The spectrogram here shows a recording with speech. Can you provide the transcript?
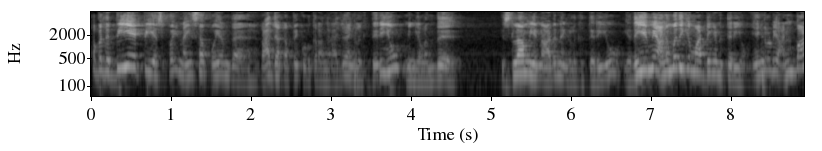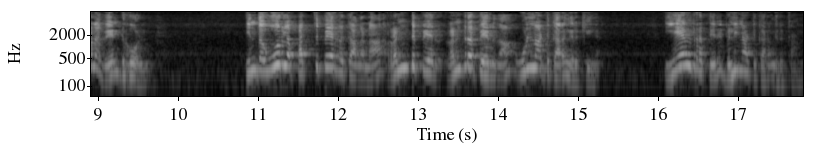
அப்ப இந்த பிஏபிஎஸ் போய் நைஸா போய் அந்த ராஜாட்ட போய் கொடுக்குறாங்க. ராஜா எங்களுக்கு தெரியும். நீங்க வந்து இஸ்லாமிய நாடுன்னு எங்களுக்கு தெரியும். எதையுமே அனுமதிக்க மாட்டீங்கன்னு தெரியும். எங்களுடைய அன்பான வேண்டுகோள் இந்த ஊர்ல பத்து பேர் இருக்காங்கன்னா ரெண்டு பேர் ரெண்டரை பேர் தான் உள்நாட்டுக்காரங்க இருக்கீங்க. ஏழரை பேர் வெளிநாட்டுக்காரங்க இருக்காங்க.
